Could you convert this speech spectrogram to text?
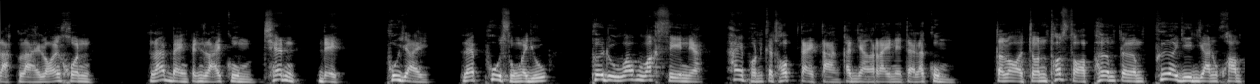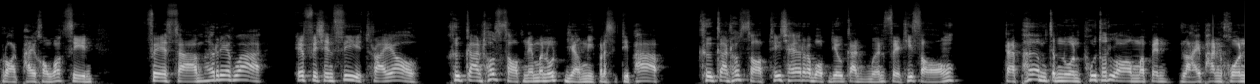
หลากหลายร้อยคน และแบ่งเป็นหลายกลุ่ม เช่น เด็ก ผู้ใหญ่ และผู้สูงอายุ เพื่อดูว่าวัคซีนเนี่ยให้ผลกระทบแตกต่างกันอย่างไรในแต่ละกลุ่ม ตลอดจนทดสอบเพิ่มเติม เพื่อยืนยันความปลอดภัยของวัคซีน เฟส3เรียกว่า efficiency trial คือการทดสอบในมนุษย์อย่างมีประสิทธิภาพ คือการทดสอบที่ใช้ระบบเดียวกันเหมือนเฟสที่ 2 แต่เพิ่มจำนวนผู้ทดลองมาเป็นหลายพันคน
